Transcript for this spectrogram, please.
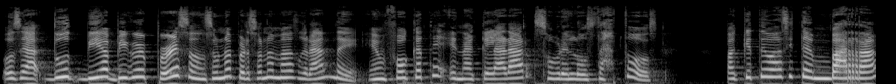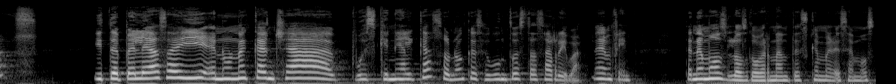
o sea, dude, be a bigger person, sé una persona más grande. Enfócate en aclarar sobre los datos. ¿Para qué te vas y te embarras y te peleas ahí en una cancha, pues que ni al caso, ¿no? Que según tú estás arriba. En fin, tenemos los gobernantes que merecemos.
